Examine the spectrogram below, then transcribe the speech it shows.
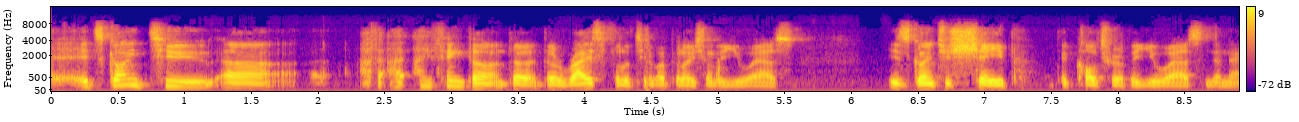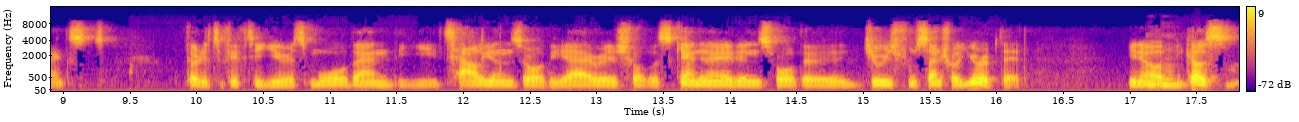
it's going to. Uh, I, th- I, think the, the the rise of the Latino population of the U.S. is going to shape the culture of the U.S. in the next 30 to 50 years more than the Italians or the Irish or the Scandinavians or the Jews from Central Europe did. You know, mm-hmm. because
